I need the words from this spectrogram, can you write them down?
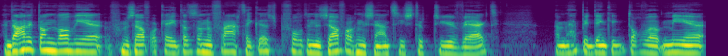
En daar had ik dan wel weer voor mezelf, oké, dat is dan een vraagteken. Als je bijvoorbeeld in de zelforganisatiestructuur werkt, um, heb je denk ik toch wel meer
